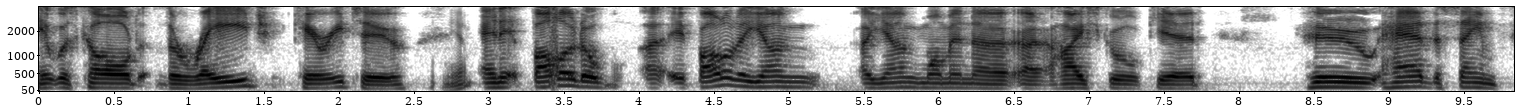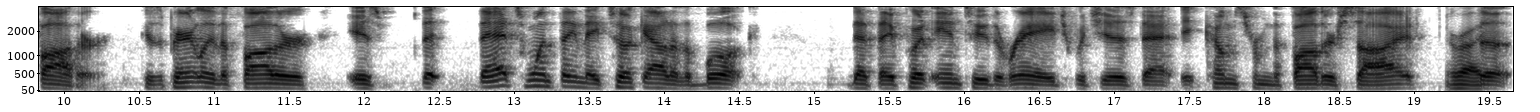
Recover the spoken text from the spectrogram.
It was called The Rage Carrie Two, Yep. and it followed a uh, it followed a young a young woman, a, a high school kid, who had the same father because apparently the father is that that's one thing they took out of the book that they put into the rage which is that it comes from the father's side Right. the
